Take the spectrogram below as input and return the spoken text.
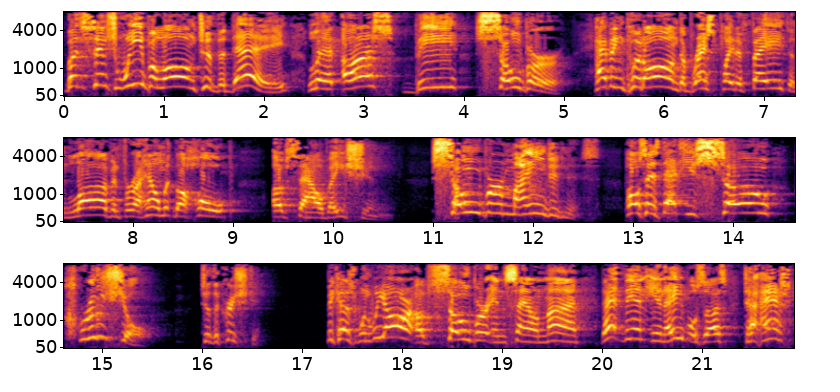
But since we belong to the day, let us be sober, having put on the breastplate of faith and love and for a helmet the hope of salvation. Sober mindedness. Paul says that is so crucial to the Christian. Because when we are of sober and sound mind, that then enables us to ask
